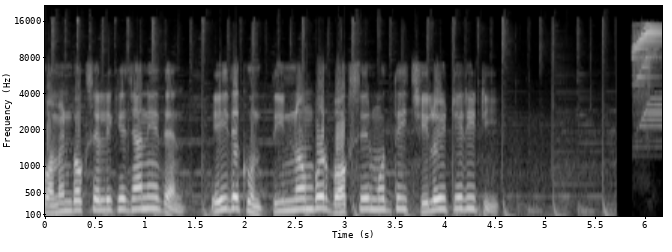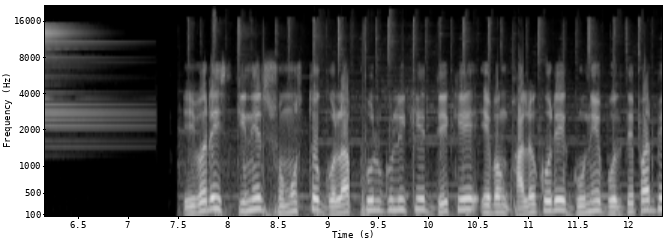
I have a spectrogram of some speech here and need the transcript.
কমেন্ট বক্সে লিখে জানিয়ে দেন। এই দেখুন, তিন নম্বর বক্সের মধ্যেই ছিল এই টেডিটি। এবারে স্কিনের সমস্ত গোলাপ ফুলগুলিকে দেখে এবং ভালো করে গুনে বলতে পারবে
